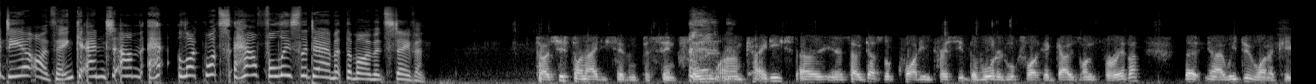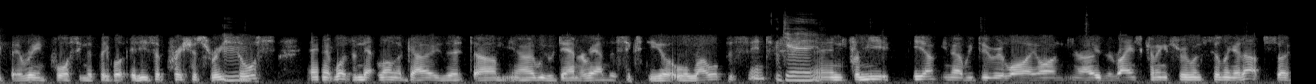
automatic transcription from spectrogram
idea, I think. And um, like, what's how full is the dam at the moment, Stephen? So it's just on 87% full, um, Katie. So, you know, so it does look quite impressive. The water looks like it goes on forever. But, you know, we do want to keep reinforcing to people it is a precious mm. resource. Mm. And it wasn't that long ago that, um, you know, we were down around the 60 or, lower percent. Yeah. And from year here, you know, we do rely on, you know, the rains coming through and filling it up. So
